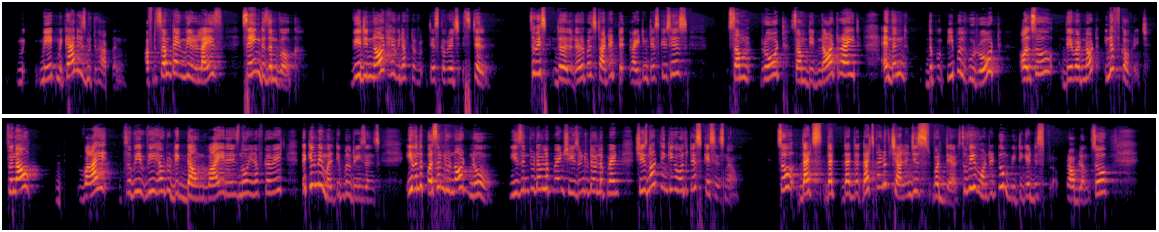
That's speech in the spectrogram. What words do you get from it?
make mechanism to happen. After some time, we realize saying doesn't work we did not have enough test coverage still. So we, the developers started writing test cases. Some wrote, some did not write. And then the people who wrote, also, they were not enough coverage. So now, why? So we, we have to dig down why there is no enough coverage. There can be multiple reasons. Even the person do not know. He's into development, she's into development. She's not thinking about the test cases now. So that's, that, that, that, that's kind of challenges were there. So we wanted to mitigate this problem. So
